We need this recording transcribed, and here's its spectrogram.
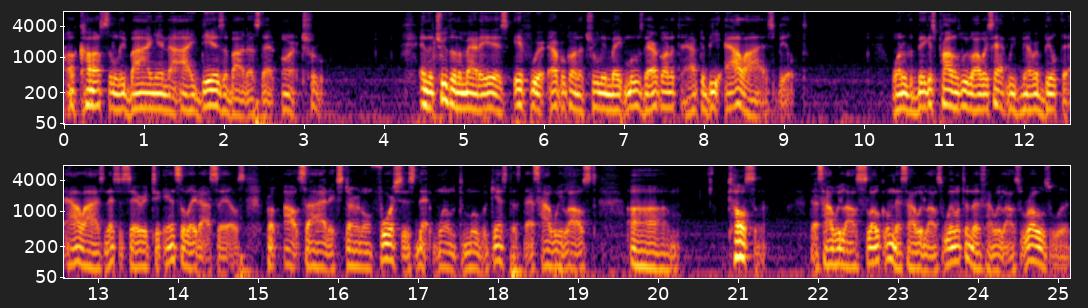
are constantly buying into ideas about us that aren't true. And the truth of the matter is, if we're ever going to truly make moves, there are going to have to be allies built. One of the biggest problems we've always had, we've never built the allies necessary to insulate ourselves from outside external forces that want to move against us. That's how we lost um, Tulsa. That's how we lost Slocum. That's how we lost Wilmington. That's how we lost Rosewood.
